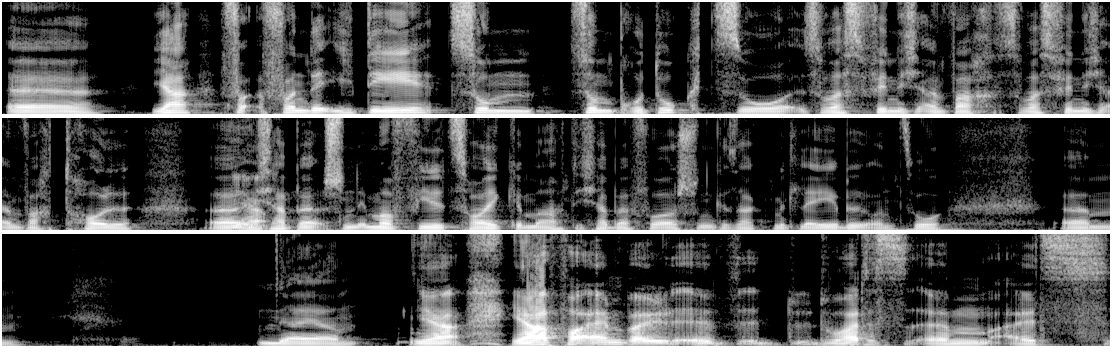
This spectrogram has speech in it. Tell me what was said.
äh, ja, von der Idee zum, zum Produkt so, sowas finde ich einfach, sowas finde ich einfach toll. Äh, Ja. Ich habe ja schon immer viel Zeug gemacht. Ich habe ja vorher schon gesagt mit Label und so. Ähm, naja, Ja, ja, vor allem, weil äh, du, du hattest, ähm, als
